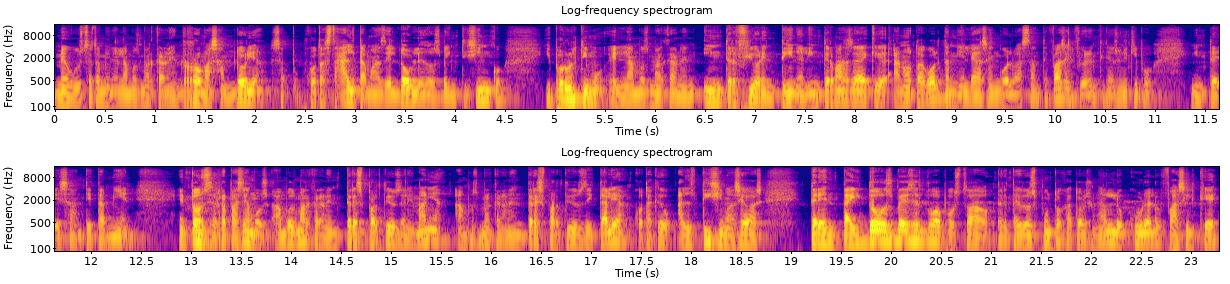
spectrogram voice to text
Me gusta también el ambos marcarán en Roma Sampdoria, esa cuota está alta, más del doble, 2.25. Y por último, el ambos marcarán en Inter Fiorentina. El Inter, más allá de que anota gol, también le hacen gol bastante fácil. Fiorentina es un equipo interesante también. Entonces, repasemos. Ambos marcarán en tres partidos de Alemania, ambos marcarán en tres partidos de Italia. Cota quedó altísima, Sebas. 32 veces lo apostado, 32.14. Una locura lo fácil que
